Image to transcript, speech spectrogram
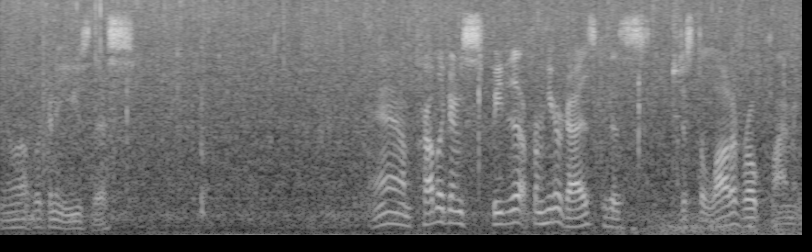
You know what? We're to use this. And I'm probably to speed it up from here, guys, because it's just a lot of rope climbing.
